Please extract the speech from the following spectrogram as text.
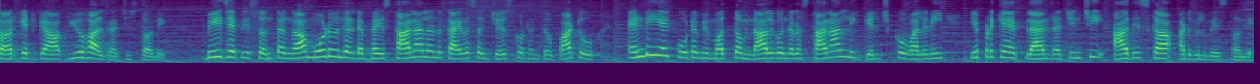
టార్గెట్గా వ్యూహాలు రచిస్తోంది. బీజేపీ సొంతంగా మూడు వందల డెబ్బై స్థానాలను కైవసం చేసుకోవడంతో పాటు ఎన్డీఏ కూటమి మొత్తం నాలుగు వందల స్థానాల్ని గెలుచుకోవాలని ఇప్పటికే ప్లాన్ రచించి ఆ దిశగా అడుగులు వేస్తోంది.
